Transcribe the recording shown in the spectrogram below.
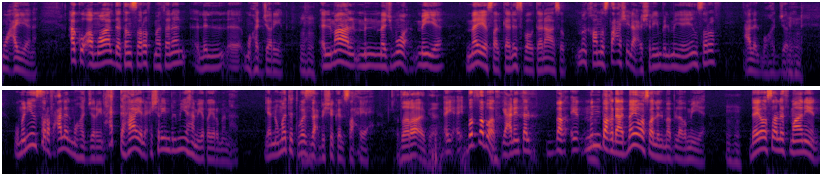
معينة. أكو أموال تنصرف مثلا للمهجرين. المال من مجموع 100 ما يصل كنسبة وتناسب من 15 إلى 20% ينصرف على المهجرين. ومن ينصرف على المهجرين حتى هاي ال 20% هم يطير منها لأنه ما تتوزع بشكل صحيح. ضرائب يعني. أي بالضبط. يعني أنت من بغداد ما يوصل المبلغ 100 ده يوصل 80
